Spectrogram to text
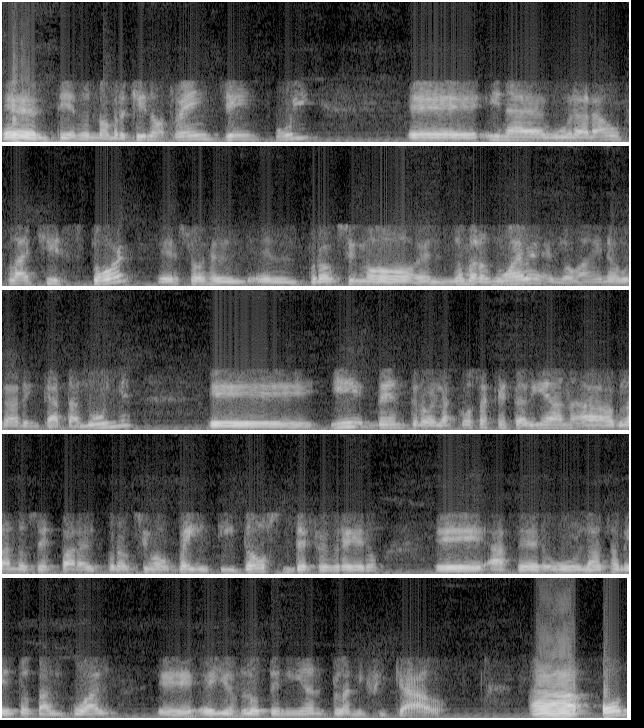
él tiene un nombre chino, Ren Jianpui, eh, inaugurará un flashy store, eso es el, el próximo, el número 9, lo van a inaugurar en Cataluña. Eh, y dentro de las cosas que estarían hablándose es para el próximo 22 de febrero eh, hacer un lanzamiento tal cual eh, ellos lo tenían planificado. O-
